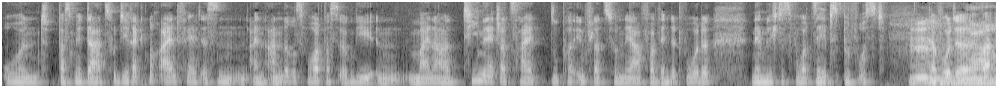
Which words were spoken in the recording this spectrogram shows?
Und was mir dazu direkt noch einfällt, ist ein, ein anderes Wort, was irgendwie in meiner Teenagerzeit super inflationär verwendet wurde, nämlich das Wort selbstbewusst. Mm, da, wurde ja. immer,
